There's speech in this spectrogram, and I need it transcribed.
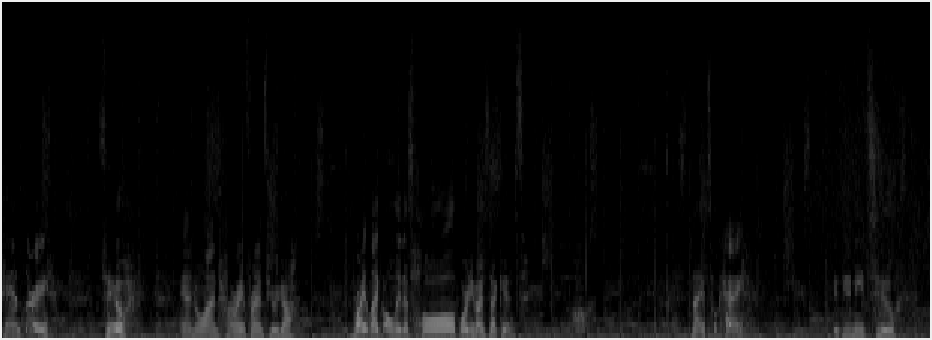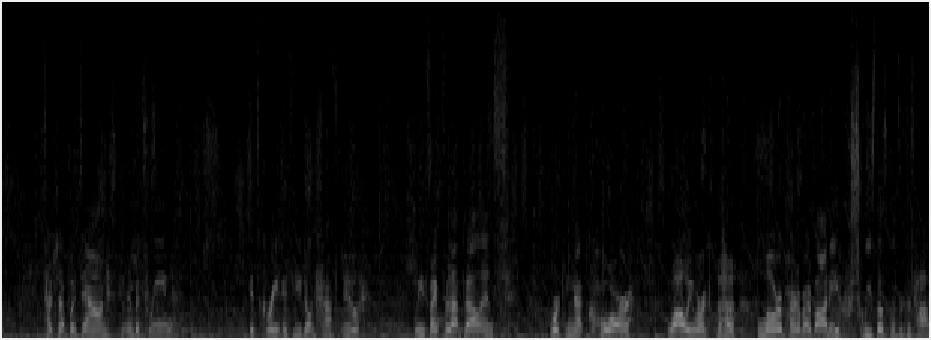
in three, two, and one. All right, friends, here we go. Right leg only this whole 45 seconds. Now, it's okay if you need to touch that foot down in between. It's great if you don't have to. We fight for that balance, working that core while we work the lower part of our body. Squeeze those glutes at the top.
